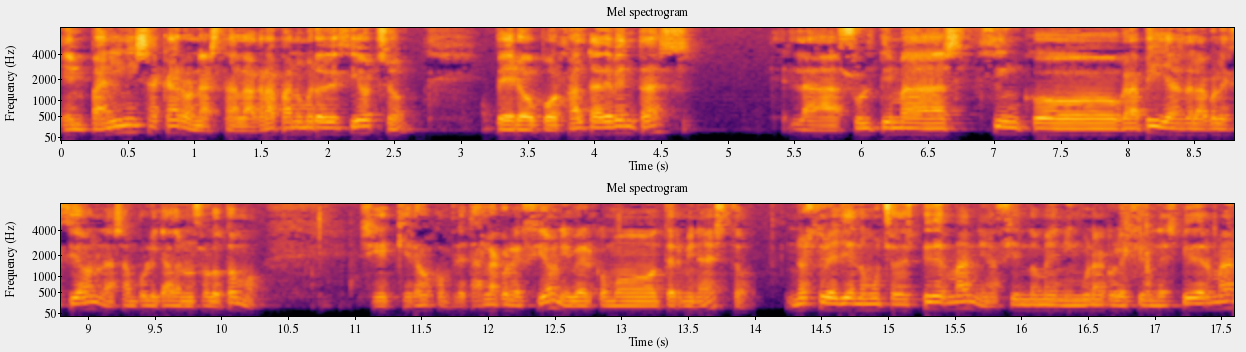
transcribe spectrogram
En Panini sacaron hasta la grapa número 18, pero por falta de ventas, las últimas cinco grapillas de la colección las han publicado en un solo tomo. Así que quiero completar la colección y ver cómo termina esto. No estoy leyendo mucho de Spider-Man ni haciéndome ninguna colección de Spider-Man.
